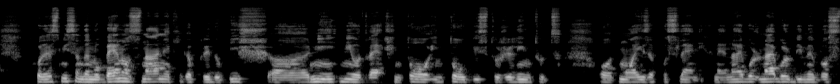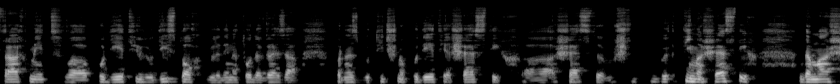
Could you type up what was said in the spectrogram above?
tako da jaz mislim, da nobeno znanje, ki ga pridobiš, uh, ni, ni odveč in to, in to v bistvu želim tudi od mojih zaposlenih. Najbolj, najbolj bi me bilo strah imeti v podjetju ljudi, sploh glede na to, da gre za nas butično podjetje šestih, uh, šest, tima šestih, da imaš.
